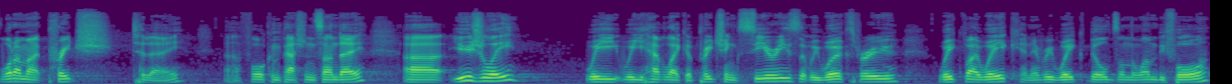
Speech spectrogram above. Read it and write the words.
what I might preach today uh, for Compassion Sunday. Uh, usually, we we have like a preaching series that we work through week by week, and every week builds on the one before.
